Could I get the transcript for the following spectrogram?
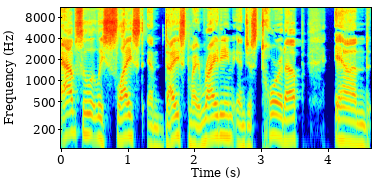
absolutely sliced and diced my writing and just tore it up. And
